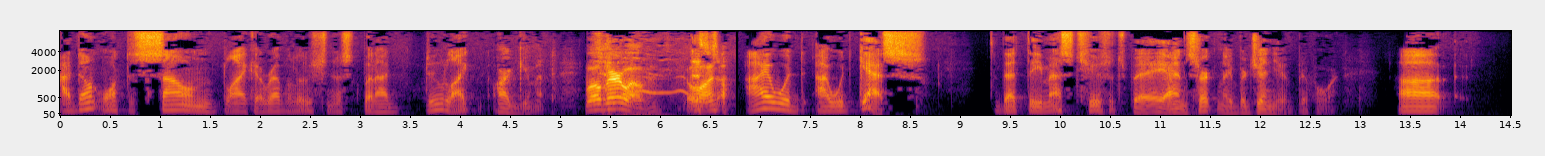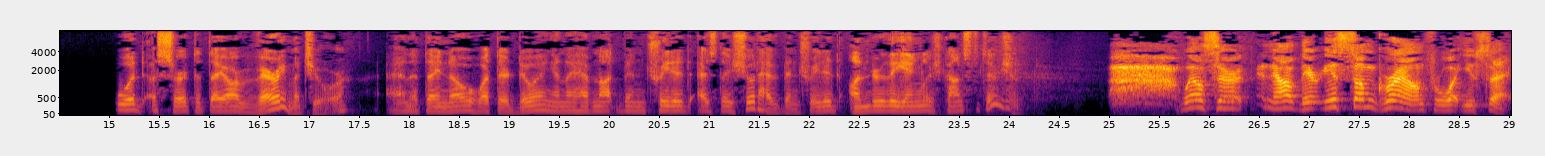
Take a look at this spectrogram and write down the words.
I don't want to sound like a revolutionist, but I do like argument. Well, very well. Go on. So I would I would guess that the Massachusetts Bay and certainly Virginia before uh, would assert that they are very mature and that they know what they're doing and they have not been treated as they should have been treated under the English Constitution. Well, sir, now there is some ground for what you say.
